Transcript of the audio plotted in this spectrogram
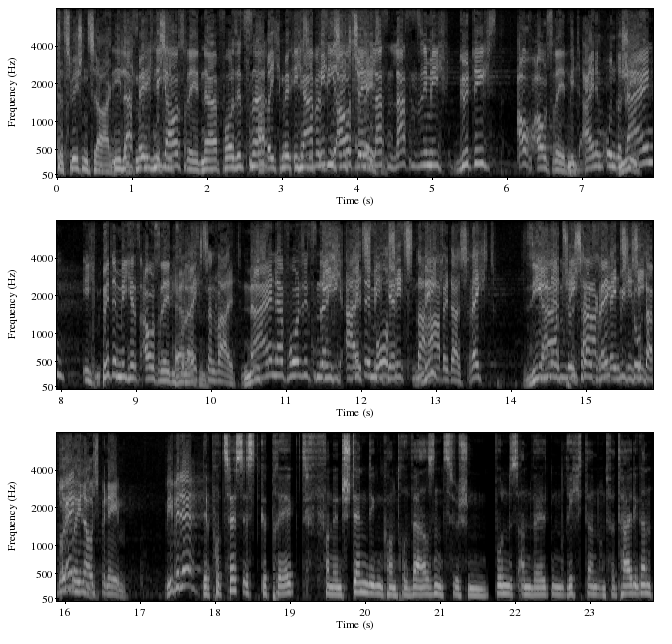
dazwischen sagen. Sie lassen mich nicht Sie, ausreden, Herr Vorsitzender. Aber ich möchte ich Sie habe Sie ausreden lassen. Lassen Sie mich gütigst auch ausreden. Mit einem Unterschied. Nein, ich bitte mich jetzt ausreden Herr zu lassen. Rechtsanwalt. Nein, Herr Vorsitzender, ich, ich als bitte mich Vorsitzender jetzt nicht. habe das Recht, Sie Ihnen haben zu nicht sagen, das Recht, wenn mich Sie zu sich darüber unterbrechen. hinaus benehmen. Wie bitte? Der Prozess ist geprägt von den ständigen Kontroversen zwischen Bundesanwälten, Richtern und Verteidigern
